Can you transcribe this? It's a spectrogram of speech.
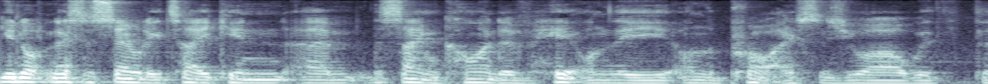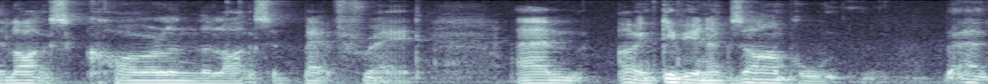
you're not necessarily taking um, the same kind of hit on the on the price as you are with the likes of Coral and the likes of Betfred. Um, I mean, give you an example uh,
